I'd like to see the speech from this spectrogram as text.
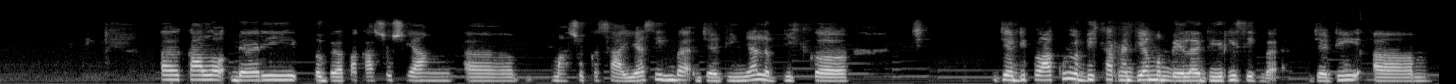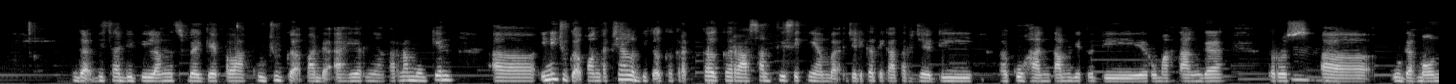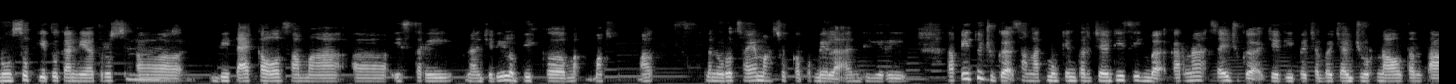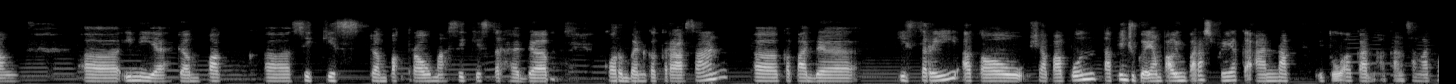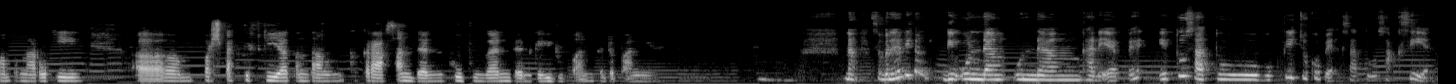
uh, kalau dari beberapa kasus yang uh, masuk ke saya sih Mbak jadinya lebih ke jadi pelaku lebih karena dia membela diri sih Mbak. Jadi nggak bisa dibilang sebagai pelaku juga pada akhirnya karena mungkin uh, ini juga konteksnya lebih ke kekerasan fisiknya Mbak. Jadi ketika terjadi baku hantam gitu di rumah tangga terus hmm. uh, udah mau nusuk gitu kan ya terus hmm. uh, di tackle sama uh, istri nah jadi lebih ke maksud menurut saya masuk ke pembelaan diri tapi itu juga sangat mungkin terjadi sih mbak karena saya juga jadi baca-baca jurnal tentang uh, ini ya dampak uh, psikis dampak trauma psikis terhadap korban kekerasan uh, kepada istri atau siapa pun tapi juga yang paling parah sebenarnya ke anak itu akan akan sangat mempengaruhi um, perspektif dia tentang kekerasan dan hubungan dan kehidupan ke depannya. Nah, sebenarnya kan di undang-undang KDRT itu satu bukti cukup ya, satu saksi ya.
